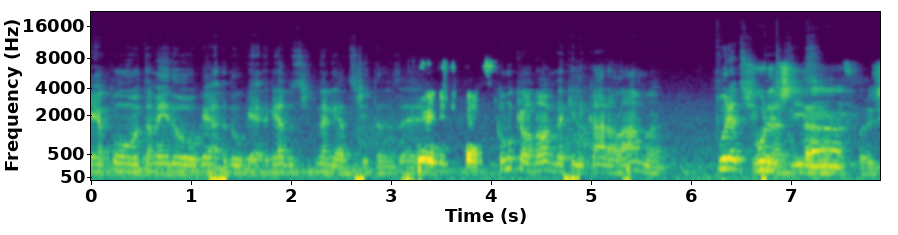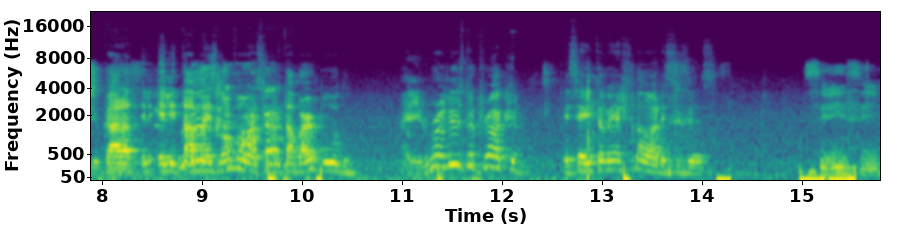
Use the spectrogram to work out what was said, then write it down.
que é com também do, Guerra- do Guerra dos, não é Guerra dos Titãs, é. Fúria de Titãs. Como que é o nome daquele cara lá, mano? Fúria dos Fúria de Titãs. Titãs, Fúria de isso. O Titãs. cara, ele, ele tá Release mais the novão, esse Kraken. ele tá barbudo. Aí, Release the Kraken. Esse aí também acho da hora, esse Zeus. Sim, sim.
